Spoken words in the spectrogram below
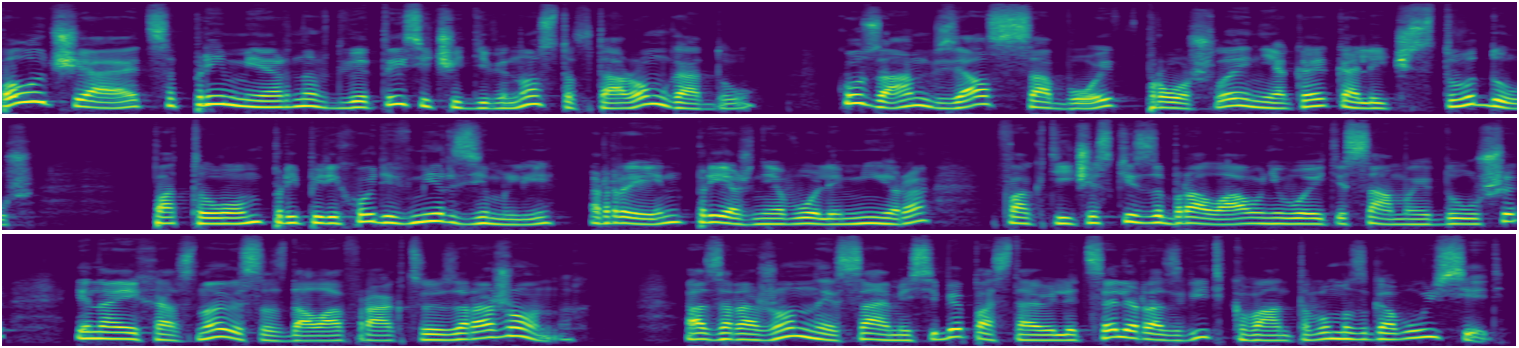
Получается, примерно в 2092 году Кузан взял с собой в прошлое некое количество душ. Потом, при переходе в мир Земли, Рейн, прежняя воля мира, фактически забрала у него эти самые души и на их основе создала фракцию зараженных а зараженные сами себе поставили цель развить квантово-мозговую сеть,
